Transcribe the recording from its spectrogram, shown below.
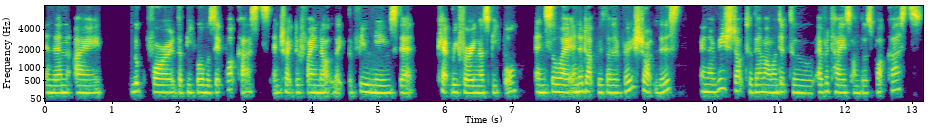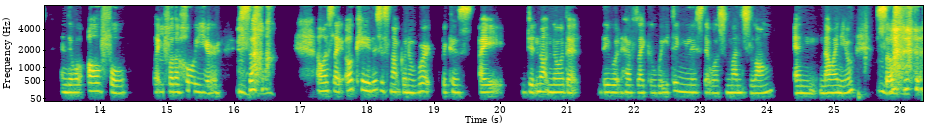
And then I looked for the people who said podcasts and tried to find out like the few names that kept referring us people. And so I ended up with a very short list and I reached out to them. I wanted to advertise on those podcasts and they were all full, like for the mm. whole year. So mm-hmm. I was like, okay, this is not going to work because I did not know that they would have like a waiting list that was months long. And now I knew. So mm-hmm.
